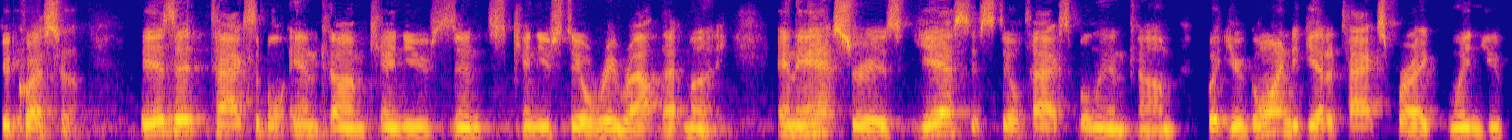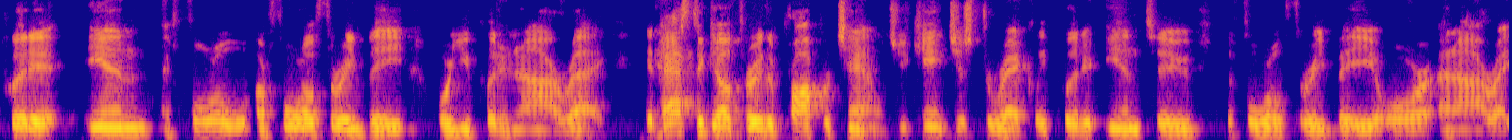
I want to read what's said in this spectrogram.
Good question. income? Is it taxable income? Can you send, can you still reroute that money? And the answer is yes, it's still taxable income, but you're going to get a tax break when you put it in a 40 or 403b or you put it in an IRA. It has to go through the proper channels. You can't just directly put it into the 403b or an IRA.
